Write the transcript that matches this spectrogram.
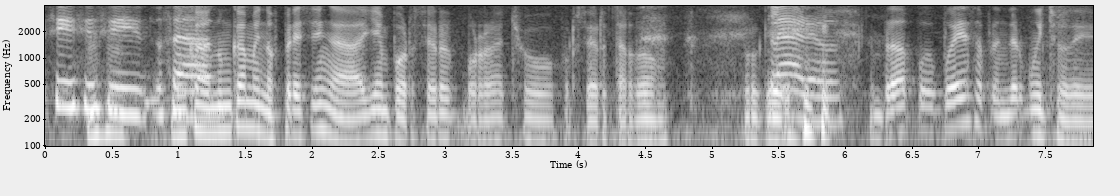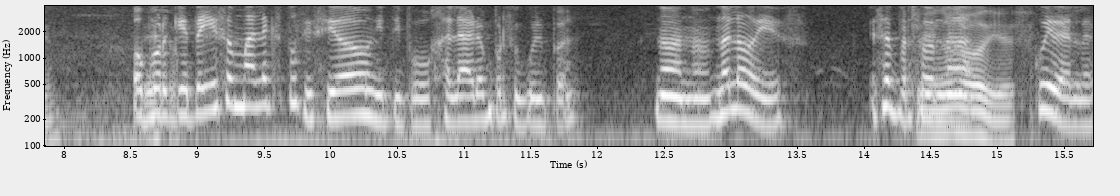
Sí, sí, sí. O sea, nunca, nunca menosprecien a alguien por ser borracho, por ser tardón. Porque Claro. en verdad pu- puedes aprender mucho de... o de porque eso. te hizo mala exposición y tipo jalaron por su culpa. No, no, no lo odies. Esa persona, no lo odies. cuídala,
